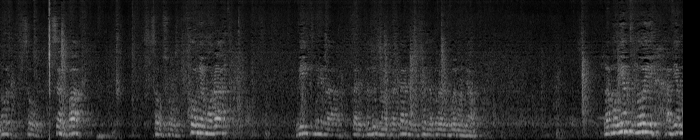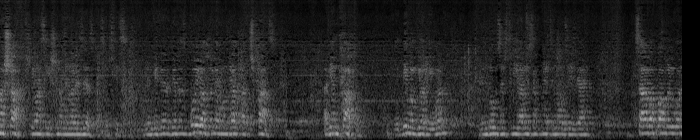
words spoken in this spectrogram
noi s-au sărbat sau s-au comemorat victimele la care au căzut în atracare din cel de-al doilea război mondial. La moment noi avem așa, și eu am să-i și nominalizez, ca să știți, din, din războiul al doilea mondial participanți, avem patru. De Bibel Gheorghe Ion, din 23 ani, se împlinește 90 de ani. Sava Pavel Ion,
